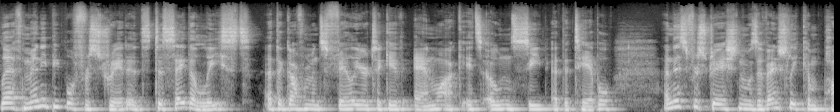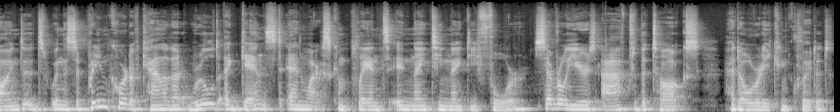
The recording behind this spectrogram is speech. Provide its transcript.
left many people frustrated, to say the least, at the government's failure to give NWAC its own seat at the table and this frustration was eventually compounded when the Supreme Court of Canada ruled against NWAC's complaint in 1994, several years after the talks had already concluded.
